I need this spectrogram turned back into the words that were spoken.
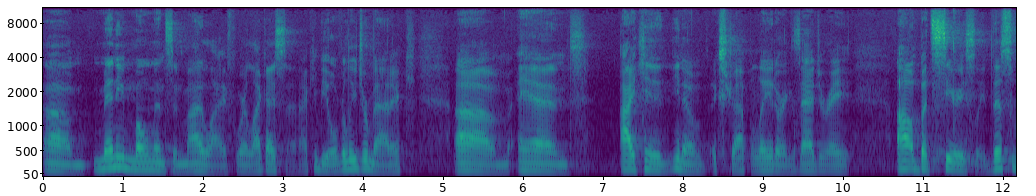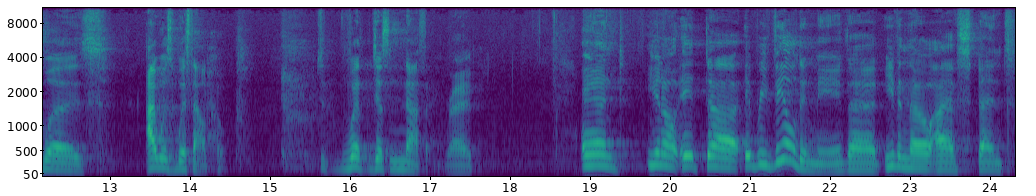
um, many moments in my life where, like I said, I can be overly dramatic um, and I can, you know, extrapolate or exaggerate. Um, but seriously, this was, I was without hope, just, with just nothing, right? And you know, it, uh, it revealed in me that even though I have spent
